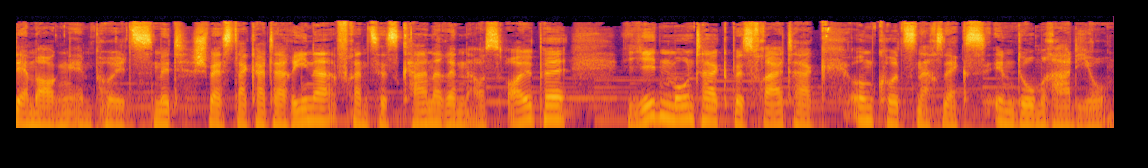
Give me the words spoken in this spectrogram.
Der Morgenimpuls mit Schwester Katharina, Franziskanerin aus Olpe, jeden Montag bis Freitag um kurz nach sechs im Domradio.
